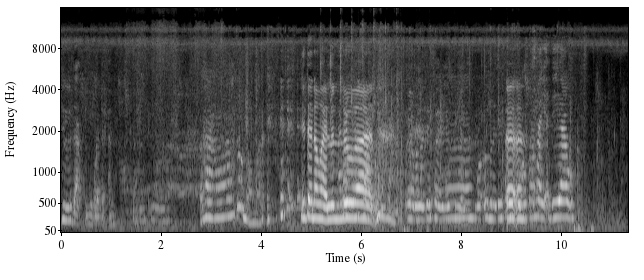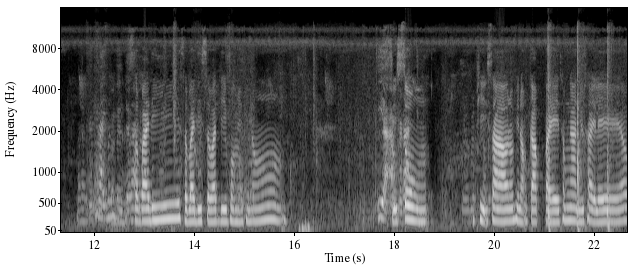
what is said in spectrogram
ชื่อดักอยู่บ่ได้อันอ้าวต้องมองไม้นี่แต่หน้ำใหม่ล้วนเออมันจะใส่ยังเปลี่ยนบ่เออมันจะๆเออเออก็ใส่อันเดียวมันจะใส่มันมันจะสบายดีสบายดีสวัสดีพ่อแม่พี่น้องเกี่ยสีส่งผีสาวเนาะพี่น้องกลับไปทำงานอยู่ไทยแล้ว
